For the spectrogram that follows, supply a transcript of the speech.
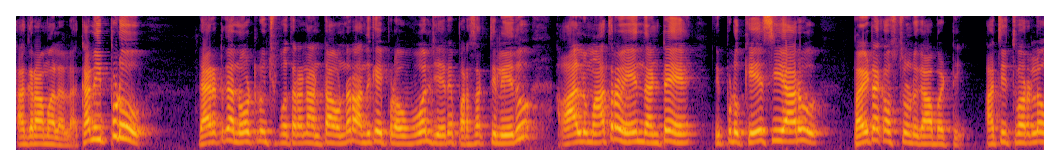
ఆ గ్రామాలలో కానీ ఇప్పుడు డైరెక్ట్గా నోట్లు ఉంచిపోతారని అంటా ఉన్నారు. అందుకే ఇప్పుడు ఎవ్వరు చేరే ప్రసక్తి లేదు. వాళ్ళు మాత్రం ఏంటంటే ఇప్పుడు కేసీఆర్ బయటకు వస్తుండు కాబట్టి అతి త్వరలో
